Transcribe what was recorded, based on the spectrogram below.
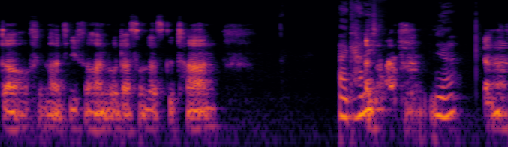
daraufhin hat Lieferant nur das und das getan. Äh, kann also, ich, ja. ja.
